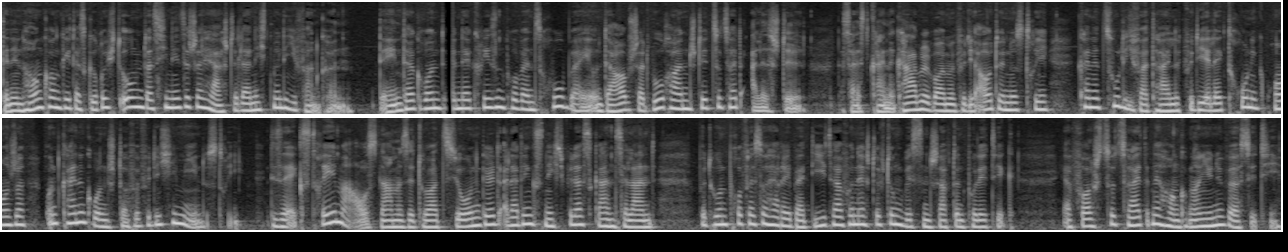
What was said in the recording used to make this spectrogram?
Denn in Hongkong geht das Gerücht um, dass chinesische Hersteller nicht mehr liefern können. Der Hintergrund in der Krisenprovinz Hubei und der Hauptstadt Wuhan steht zurzeit alles still. Das heißt keine Kabelbäume für die Autoindustrie, keine Zulieferteile für die Elektronikbranche und keine Grundstoffe für die Chemieindustrie. Diese extreme Ausnahmesituation gilt allerdings nicht für das ganze Land, betont Professor Heribert Dieter von der Stiftung Wissenschaft und Politik. Er forscht zurzeit an der Hongkonger University.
